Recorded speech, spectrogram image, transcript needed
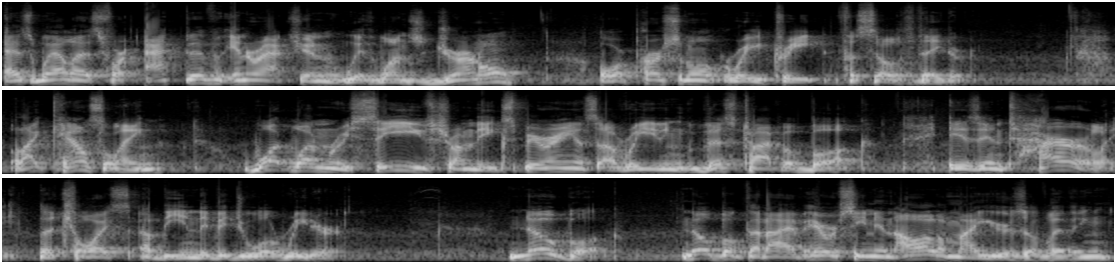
as well as for active interaction with one's journal or personal retreat facilitator. Like counseling, what one receives from the experience of reading this type of book is entirely the choice of the individual reader. No book, no book that I have ever seen in all of my years of living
